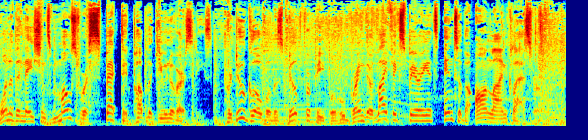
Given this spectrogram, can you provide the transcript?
one of the nation's most respected public universities, Purdue Global is built for people who bring their life experience into the online classroom.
